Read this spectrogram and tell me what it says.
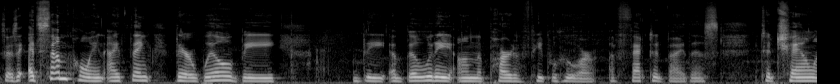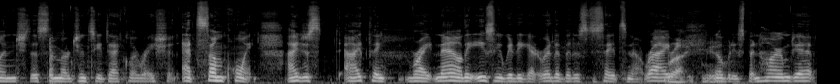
So at some point, I think there will be the ability on the part of people who are affected by this to challenge this emergency declaration at some point. I just I think right now the easy way to get rid of it is to say it's not right. Right, yeah. Nobody's been harmed yet.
